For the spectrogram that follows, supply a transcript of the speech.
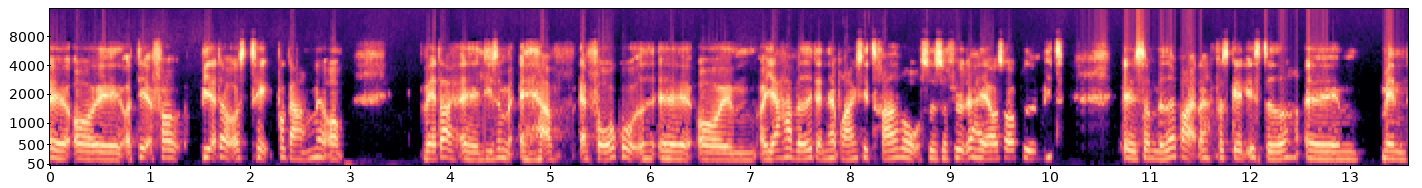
øh, og, øh, og derfor bliver der også talt på gangene om, hvad der øh, ligesom øh, er, er foregået. Øh, og, øh, og jeg har været i den her branche i 30 år, så selvfølgelig har jeg også oplevet mit øh, som medarbejder forskellige steder. Øh, men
